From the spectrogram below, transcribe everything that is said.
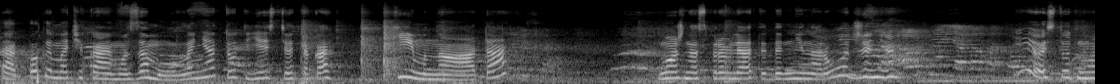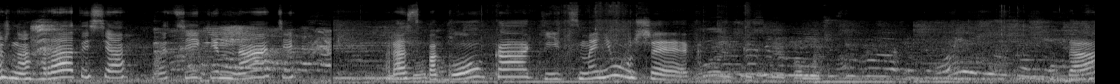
Так, поки ми чекаємо замовлення, тут є ось така кімната. Можна справляти дні народження. І ось тут можна гратися в цій кімнаті. Розпаковка кіц-менюшек. Да.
